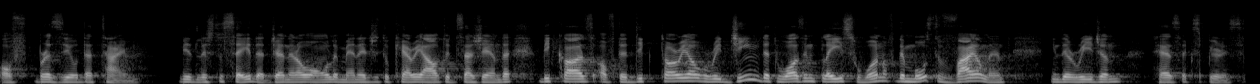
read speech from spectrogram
of Brazil at that time. Needless to say, that General only managed to carry out its agenda because of the dictatorial regime that was in place, one of the most violent in the region has experienced.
